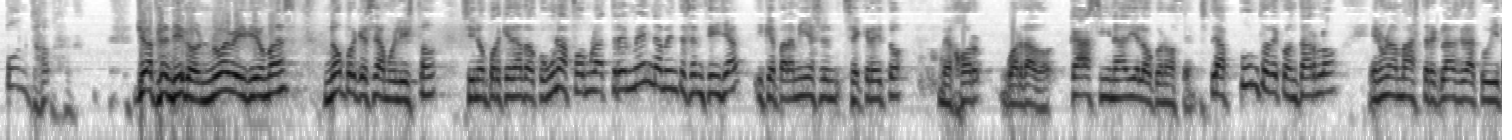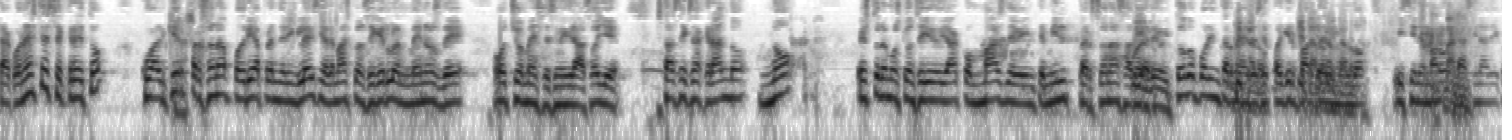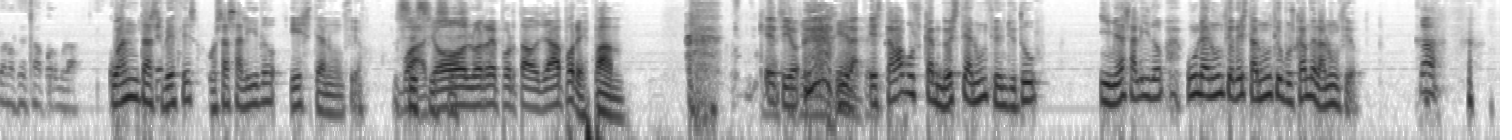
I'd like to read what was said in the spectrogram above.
Punto. Yo he aprendido nueve idiomas, no porque sea muy listo, sino porque he dado con una fórmula tremendamente sencilla y que para mí es el secreto mejor guardado. Casi nadie lo conoce. Estoy a punto de contarlo en una masterclass gratuita. Con este secreto, cualquier persona podría aprender inglés y además conseguirlo en menos de ocho meses. Y me dirás, oye, ¿estás exagerando? No. Esto lo hemos conseguido ya con más de 20.000 personas a día de hoy. Todo por internet, quítalo, desde cualquier quítalo, parte del quítalo. mundo. Y sin embargo, Vale. casi nadie conoce esta fórmula. ¿Cuántas veces os ha salido este anuncio? Buah, sí, yo sí. lo he reportado ya por spam. ¿Qué tío? que. Mira, estaba buscando este anuncio en YouTube y me ha salido un anuncio de este anuncio buscando el anuncio.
